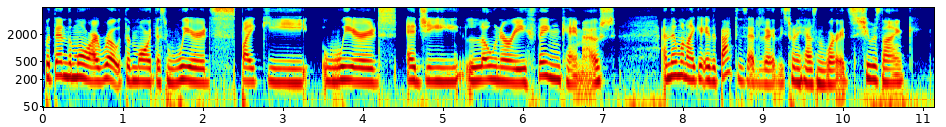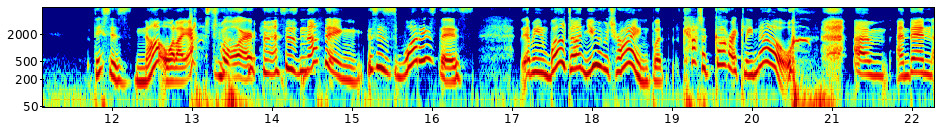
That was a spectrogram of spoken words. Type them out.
But then the more I wrote, the more this weird, spiky, weird, edgy, lonery thing came out. And then when I gave it back to this editor, these 20,000 words, she was like, this is not what I asked for. this is nothing. This is, what is this? I mean, well done you for trying, but categorically no. um, and then,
